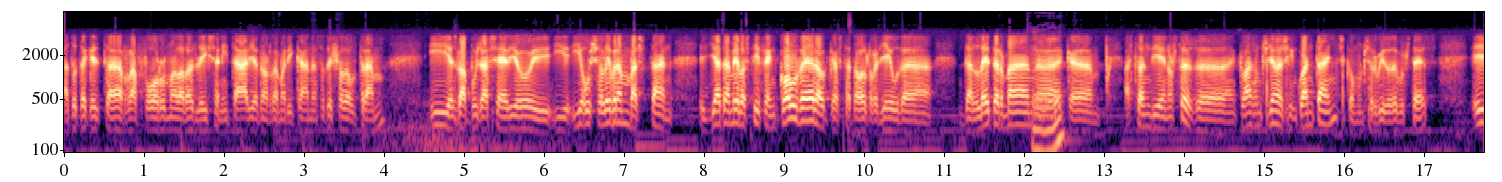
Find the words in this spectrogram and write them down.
a tota aquesta reforma de la llei sanitària nord-americana, tot això del Trump, i es va posar sèrio i, i, i ho celebren bastant. Hi ha també l'Stephen Colbert, el que ha estat al relleu de, de Letterman, Sí. eh, que estan dient, ostres, eh, clar, és un senyor de 50 anys, com un servidor de vostès, i,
